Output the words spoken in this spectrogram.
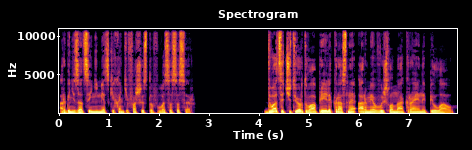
Организации немецких антифашистов в СССР. 24 апреля Красная Армия вышла на окраины Пилау.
